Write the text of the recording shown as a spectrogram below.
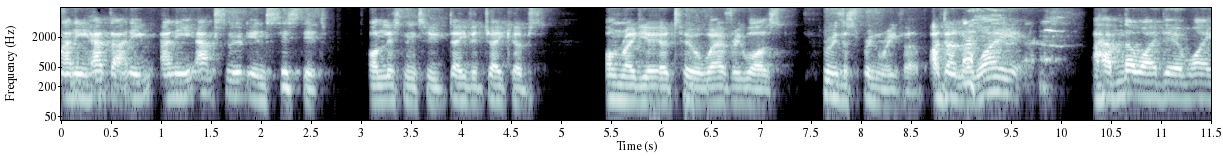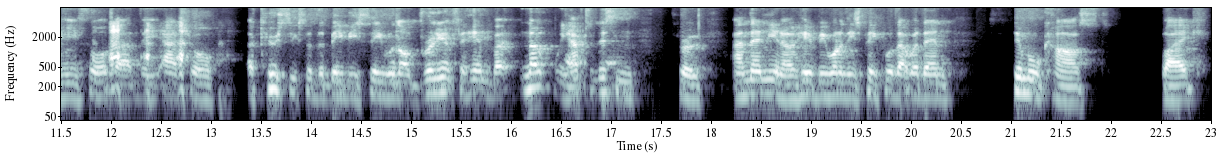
and he had that, and he and he absolutely insisted on listening to David Jacobs on Radio Two or wherever he was through the spring reverb. I don't know why. I have no idea why he thought that the actual acoustics of the BBC were not brilliant for him. But nope, we have to listen through. And then you know he'd be one of these people that would then simulcast like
